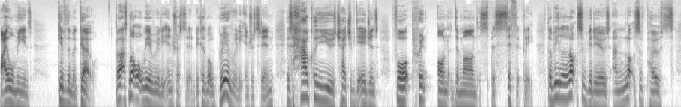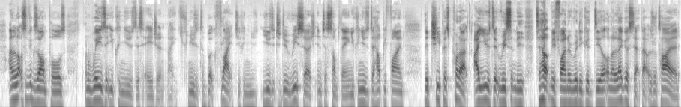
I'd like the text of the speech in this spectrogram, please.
by all means give them a go but that's not what we're really interested in because what we're really interested in is how can you use ChatGPT agents for print on demand specifically. There'll be lots of videos and lots of posts and lots of examples on ways that you can use this agent. Like you can use it to book flights, you can use it to do research into something, you can use it to help you find the cheapest product. I used it recently to help me find a really good deal on a Lego set that was retired.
